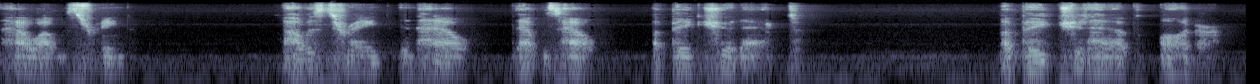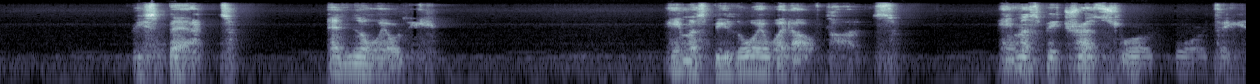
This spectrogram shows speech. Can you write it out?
how I was trained. I was trained in how that was how a pig should act. A pig should have honor, respect, and loyalty. He must be loyal at all times. He must be trustworthy.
